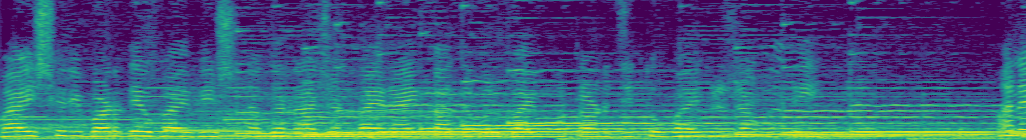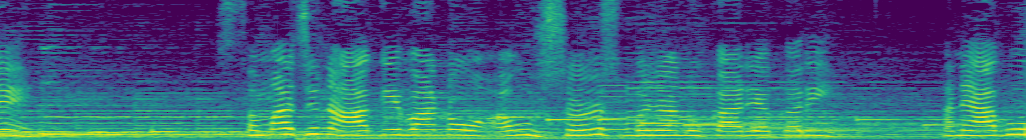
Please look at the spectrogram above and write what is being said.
ભાઈ શ્રી બળદેવભાઈ વિસનગર, રાજનભાઈ રાયકા, ધવલભાઈ મોટણ, જીતુભાઈ પ્રજાપતિ અને સમાજના આગેવાનો આવું સરસ મજાનું કાર્ય કરી અને આવો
